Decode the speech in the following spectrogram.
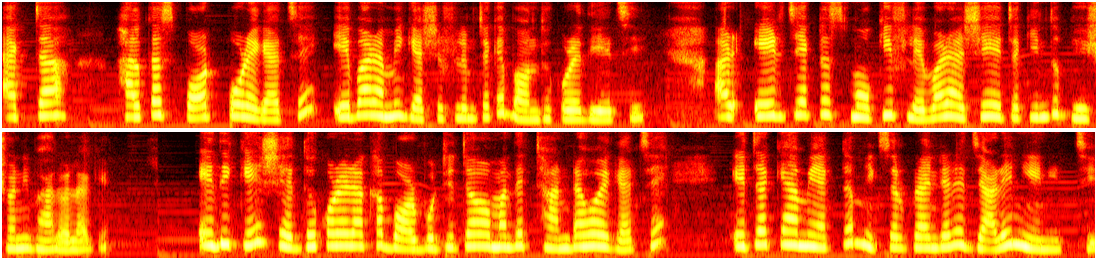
একটা হালকা স্পট পড়ে গেছে, এবার আমি গ্যাসের ফ্লেমটাকে বন্ধ করে দিয়েছি। আর এর যে একটা স্মোকি ফ্লেভার আসে, এটা কিন্তু ভীষণই ভালো লাগে। এদিকে সেদ্ধ করে রাখা বরবটিটাও আমাদের ঠান্ডা হয়ে গেছে, এটাকে আমি একটা মিক্সার গ্রাইন্ডারে জারে নিয়ে নিচ্ছি।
